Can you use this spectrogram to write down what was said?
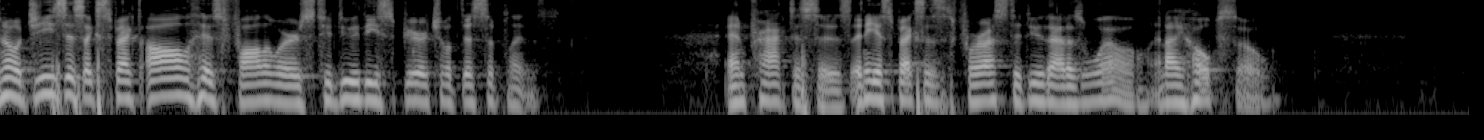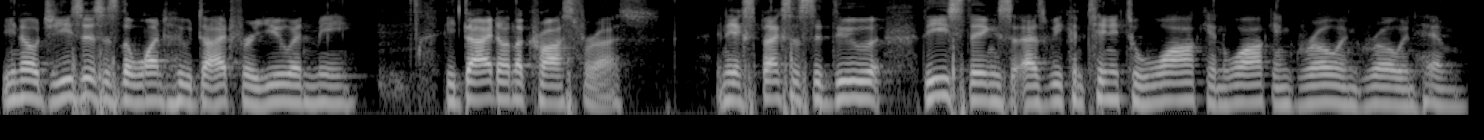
You know, Jesus expects all his followers to do these spiritual disciplines and practices, and he expects us, for us to do that as well, and I hope so. You know, Jesus is the one who died for you and me. He died on the cross for us. And he expects us to do these things as we continue to walk and walk and grow and grow in him.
